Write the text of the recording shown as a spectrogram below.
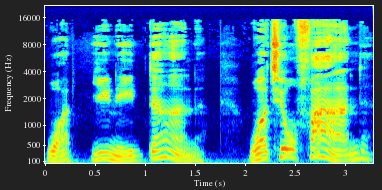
what you need done. What you'll find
